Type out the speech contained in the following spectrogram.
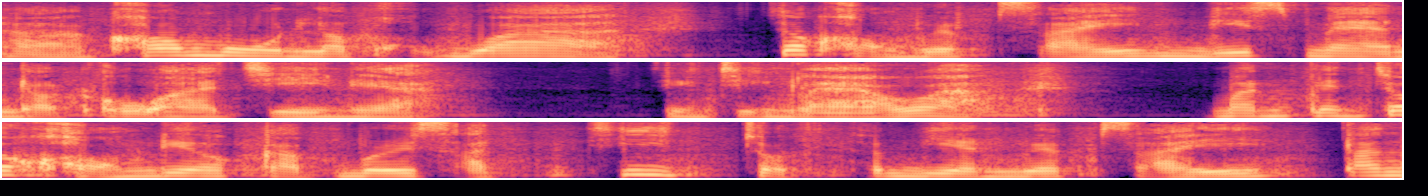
หาข้อมูลแล้วพบว่าเจ้าของเว็บไซต์ thisman.org เนี่ยจริงๆแล้วอะมันเป็นเจ้าของเดียวกับบริษัทที่จดทะเบียนเว็บไซต์ตั้ง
